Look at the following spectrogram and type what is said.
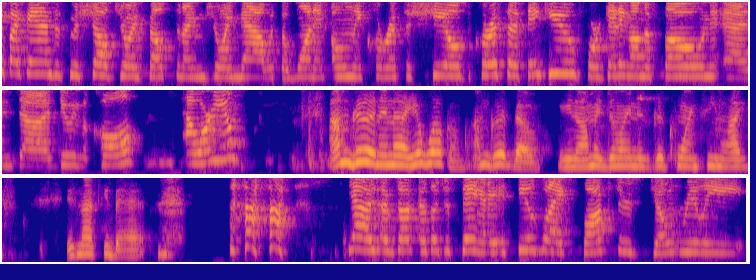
Hey, Fight fans, it's Michelle Joy Phelps, and I'm joined now with the one and only Claressa Shields. Claressa, thank you for getting on the phone and uh, doing the call. How are you? I'm good, and uh, you're welcome. I'm good though. You know, I'm enjoying this good quarantine life. It's not too bad. yeah, I, I was just saying, it feels like boxers don't really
